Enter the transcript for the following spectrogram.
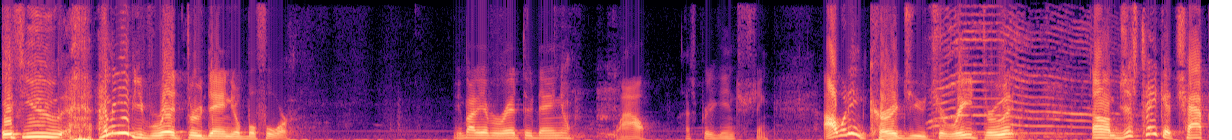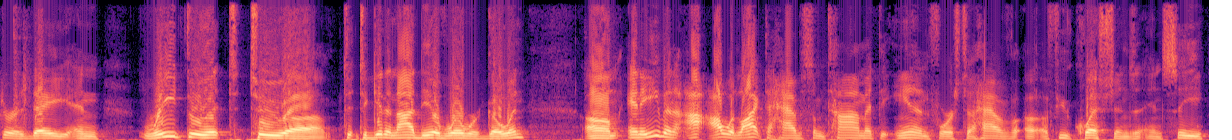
If you, how many of you have read through Daniel before? Anybody ever read through Daniel? Wow, that's pretty interesting. I would encourage you to read through it. Um, just take a chapter a day and read through it to, uh, to, to, get an idea of where we're going. Um, and even I, I, would like to have some time at the end for us to have a, a few questions and see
